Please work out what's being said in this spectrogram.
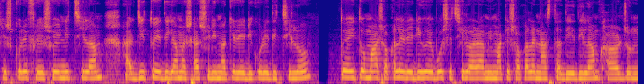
শেষ করে ফ্রেশ হয়ে নিচ্ছিলাম, আর জিতু এদিকে আমার শাশুড়ি মাকে রেডি করে দিচ্ছিল। তো এই তো মা সকালে রেডি হয়ে বসেছিল, আর আমি মাকে সকালে নাস্তা দিয়ে দিলাম খাওয়ার জন্য।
